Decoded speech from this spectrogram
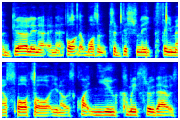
a girl in a, in a, sport that wasn't traditionally a female sport or, you know, it was quite new coming through there. It was,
